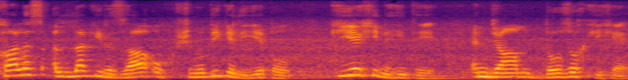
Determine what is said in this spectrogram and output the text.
خالص اللہ کی رضا و خوشنودی کے لیے تو کیے ہی نہیں تھے، انجام دوزخ ہی ہے۔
